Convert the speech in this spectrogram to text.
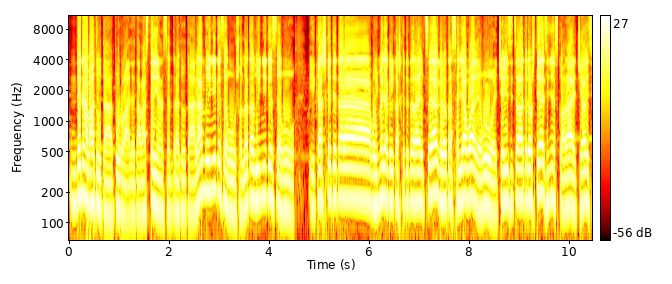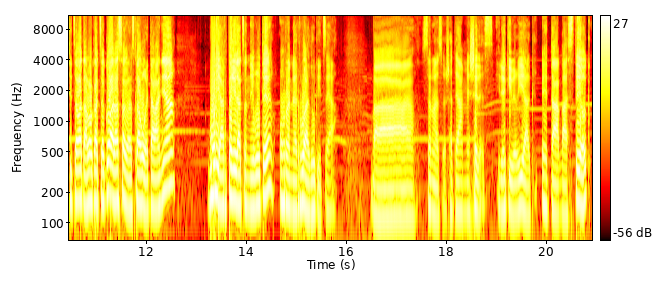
dena batuta apur bat eta gazterian zentratuta. Lan duinek ez dugu, soldata duinek ez dugu. Ikasketetara, goimailako ikasketetara heltzea, gero eta zailagoa dugu. Etxe bizitza bat erostea ezinezkoa da, etxe bizitza bat alokatzeko arazak dazkagu eta baina guri artegiratzen digute horren errua edukitzea. Ba, zer nazu, esatea mesedez, ireki begiak eta gazteok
